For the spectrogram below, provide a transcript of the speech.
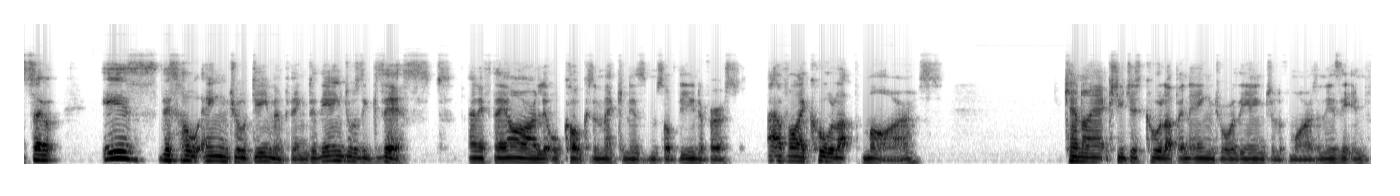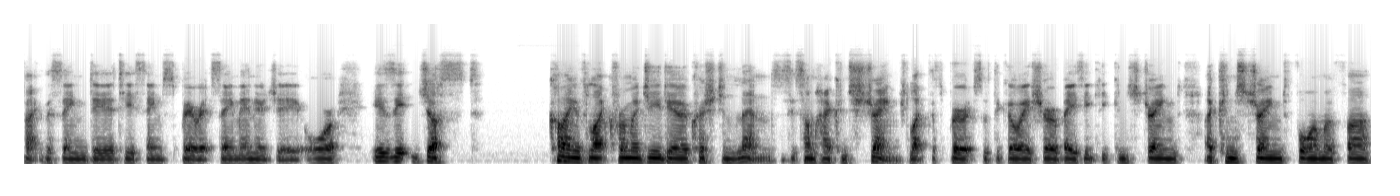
So is this whole angel demon thing, do the angels exist? And if they are little cogs and mechanisms of the universe, if I call up Mars, can I actually just call up an angel or the angel of Mars? And is it in fact the same deity, same spirit, same energy? Or is it just kind of like from a Judeo Christian lens? Is it somehow constrained, like the spirits of the Goetia are basically constrained, a constrained form of, uh,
